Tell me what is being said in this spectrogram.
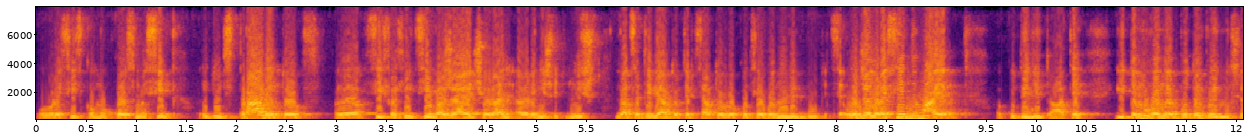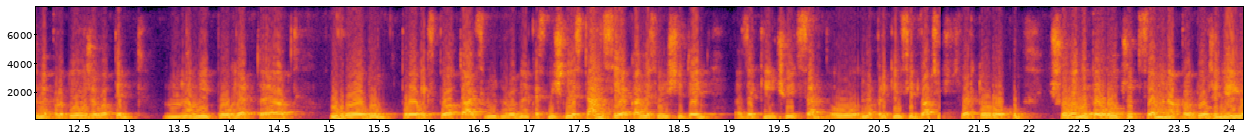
у російському космосі йдуть справи, то е, всі фахівці вважають, що раніше ніж 29-30 року цього не відбудеться. Отже, у Росії немає куди літати, і тому вона буде вимушена продовжувати, на мій погляд, е, угоду про експлуатацію міжнародної космічної станції, яка на сьогоднішній день е, закінчується у, наприкінці 24 року, і що вони погоджуються на продовження її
